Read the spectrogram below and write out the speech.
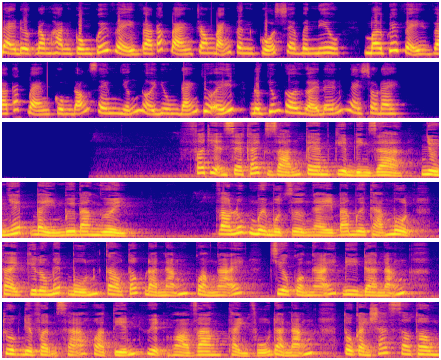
lại được đồng hành cùng quý vị và các bạn trong bản tin của Seven News. Mời quý vị và các bạn cùng đón xem những nội dung đáng chú ý được chúng tôi gửi đến ngay sau đây. Phát hiện xe khách dán tem kiểm định giả, nhiều nhét 73 người. Vào lúc 11 giờ ngày 30 tháng 1, tại km 4 cao tốc Đà Nẵng – Quảng Ngãi, chiều Quảng Ngãi đi Đà Nẵng, thuộc địa phận xã Hòa Tiến, huyện Hòa Vang, thành phố Đà Nẵng, Tổ Cảnh sát Giao thông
